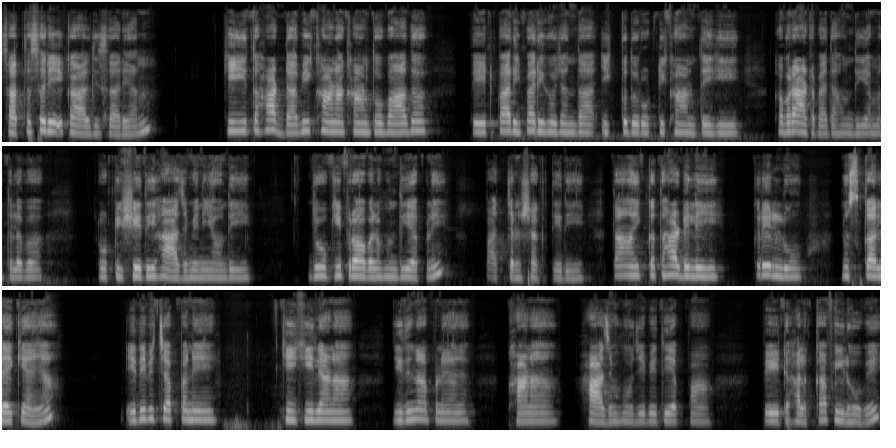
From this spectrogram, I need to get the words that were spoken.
ਸਤਿ ਸ੍ਰੀ ਅਕਾਲ ਜੀ ਸਾਰਿਆਂ ਨੂੰ। ਕੀ ਤੁਹਾਡਾ ਵੀ ਖਾਣਾ ਖਾਣ ਤੋਂ ਬਾਅਦ ਪੇਟ ਭਾਰੀ ਭਾਰੀ ਹੋ ਜਾਂਦਾ? ਇੱਕ ਦੋ ਰੋਟੀ ਖਾਣ 'ਤੇ ਹੀ ਘਬਰਾਹਟ ਪੈਦਾ ਹੁੰਦੀ ਆ, ਮਤਲਬ ਰੋਟੀ ਛੇਤੀ ਹਾਜ਼ਮੇ ਨਹੀਂ ਆਉਂਦੀ, ਜੋ ਕਿ ਪ੍ਰੋਬਲਮ ਹੁੰਦੀ ਹੈ ਆਪਣੀ ਪਾਚਨ ਸ਼ਕਤੀ ਦੀ। ਤਾਂ ਇੱਕ ਤੁਹਾਡੇ ਲਈ ਘਰੇਲੂ ਨੁਸਖਾ ਲੈ ਕੇ ਆਇਆ ਇਹਦੇ ਵਿੱਚ ਆਪਾਂ ਨੇ ਕੀ ਕੀ ਲੈਣਾ, ਜਿਹਦੇ ਨਾਲ ਆਪਣਾ ਖਾਣਾ ਹਾਜ਼ਮ ਹੋ ਜਾਵੇ ਅਤੇ ਆਪਾਂ ਪੇਟ ਹਲਕਾ ਫੀਲ ਹੋਵੇ।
